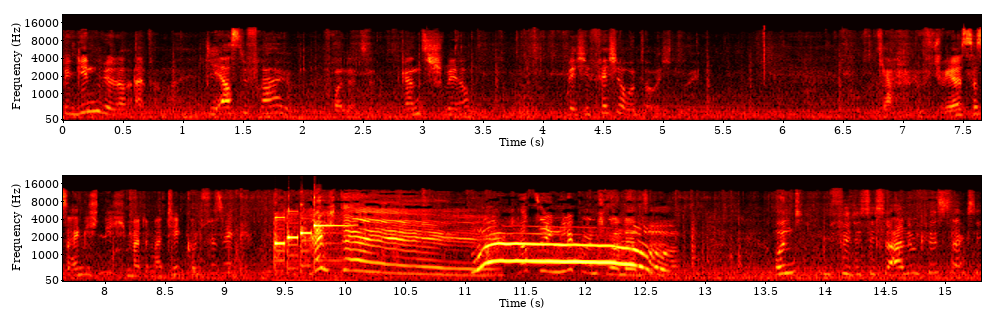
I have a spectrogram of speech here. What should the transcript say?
Beginnen wir doch einfach mal. Die erste Frage, Frau Netze. Ganz schwer. Welche Fächer unterrichten Sie? Ja, schwer ist das eigentlich nicht. Mathematik und Physik. Richtig! Herzlichen Glückwunsch, Netze. Und, wie fühlt es sich so an im Quiz-Taxi?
